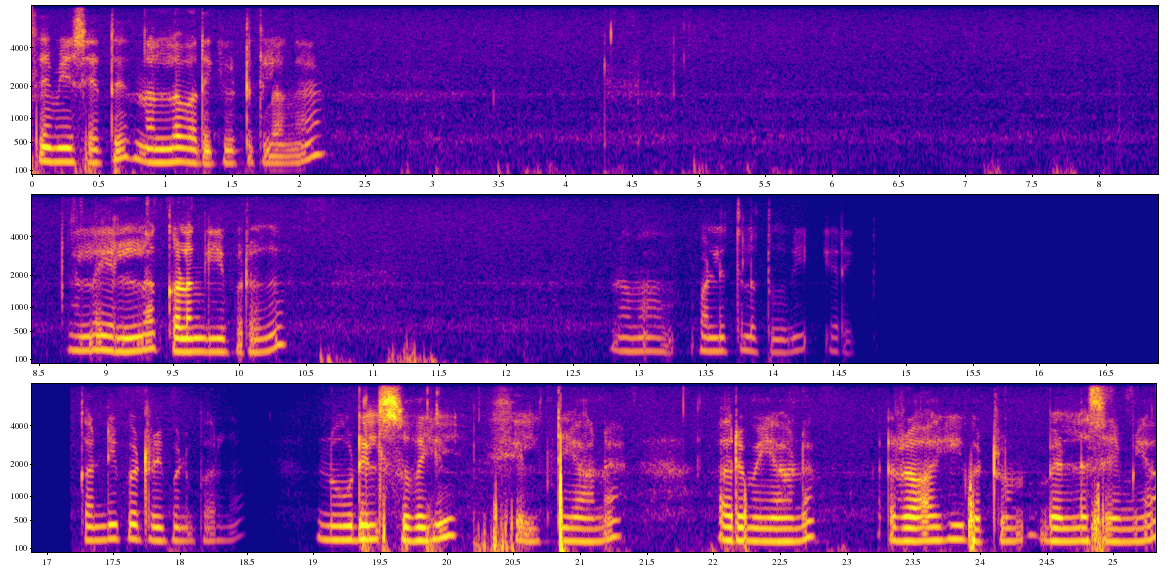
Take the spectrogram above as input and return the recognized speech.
சேமியா சேர்த்து நல்லா வதக்கி விட்டுக்கலாங்க. நல்லா எல்லாம் கலங்கிய பிறகு நம்ம மல்லித்தலை தூவி இறக்கி கண்டிப்பாக ட்ரை பண்ணி பாருங்கள் நூடுல்ஸ் சுவையில் ஹெல்த்தியான அருமையான ராகி மற்றும் வெள்ளை சேமியா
